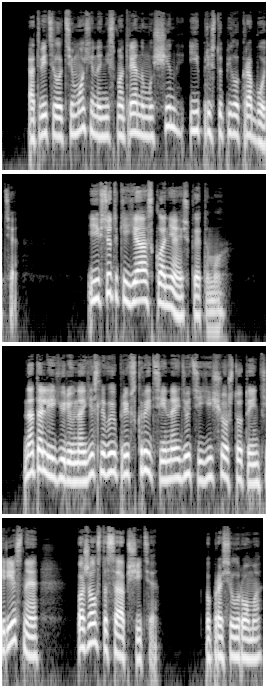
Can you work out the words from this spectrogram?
— ответила Тимохина, несмотря на мужчин, и приступила к работе. «И все-таки я склоняюсь к этому. Наталья Юрьевна, если вы при вскрытии найдете еще что-то интересное, пожалуйста, сообщите», — попросил Рома.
